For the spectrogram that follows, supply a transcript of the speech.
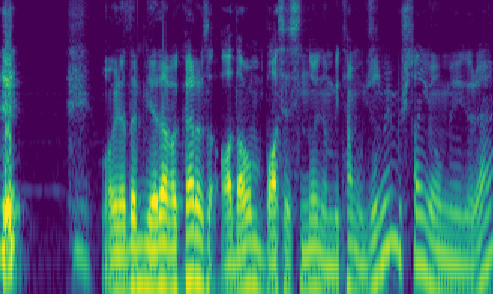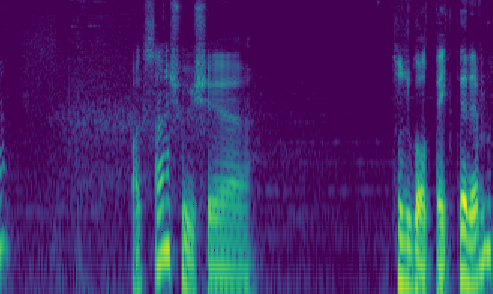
Oynadığım yere bakar mısın? Adamın basesinde oynuyorum. Bir tam ucuz muymuş lan Yoğunmu'ya göre? Baksana şu işe ya. 30 gold beklerim.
